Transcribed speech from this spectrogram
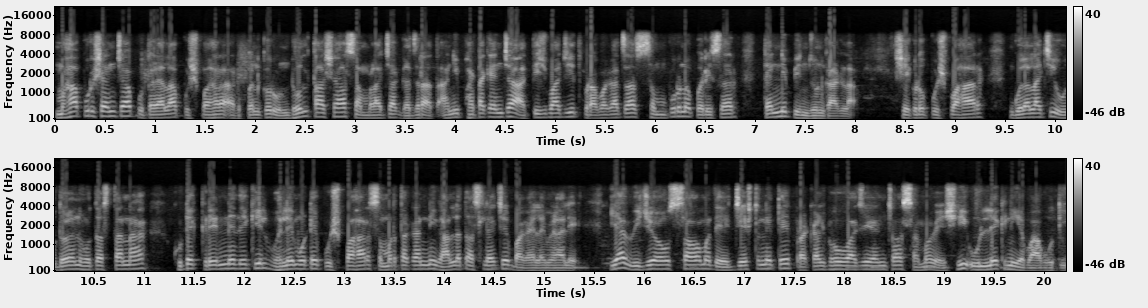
महापुरुषांच्या पुतळ्याला पुष्पहार अर्पण करून ढोल ताशा संबळाच्या गजरात आणि फटाक्यांच्या आतिषबाजीत प्रभागाचा संपूर्ण परिसर त्यांनी पिंजून काढला. शेकडो पुष्पहार. गुलालाची उधळण होत असताना कुठे क्रेनने देखील भले मोठे पुष्पहार समर्थकांनी घालत असल्याचे बघायला मिळाले. या विजयोत्सवामध्ये ज्येष्ठ नेते प्रकाश भाऊ वाजे यांचा समावेश ही उल्लेखनीय बाब होती.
